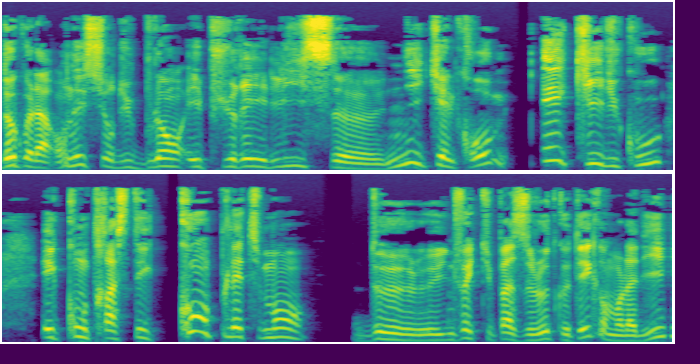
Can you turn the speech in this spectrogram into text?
Donc voilà, on est sur du blanc épuré, lisse, euh, nickel chrome et qui du coup est contrasté complètement de une fois que tu passes de l'autre côté comme on l'a dit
